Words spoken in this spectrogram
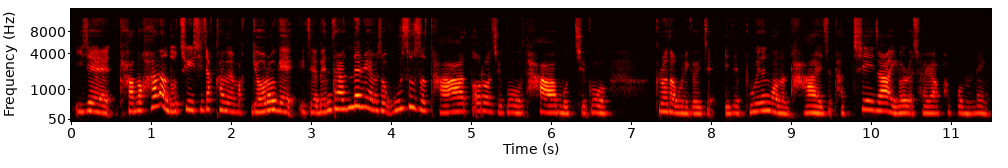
이제 단어 하나 놓치기 시작하면 막 여러 개 이제 멘탈 흔들리면서 우수수 다 떨어지고 다 못 치고 그러다 보니까 이제 이제 보이는 거는 다 이제 다 치자 이걸로 전략 바꿨는데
